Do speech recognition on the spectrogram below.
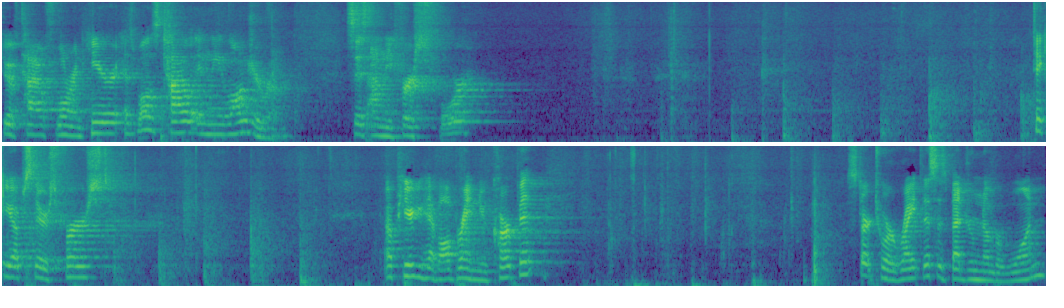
Do have tile flooring here as well as tile in the laundry room. This is on the first floor. Take you upstairs first. Up here you have all brand new carpet. Start to our right, this is bedroom number one.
